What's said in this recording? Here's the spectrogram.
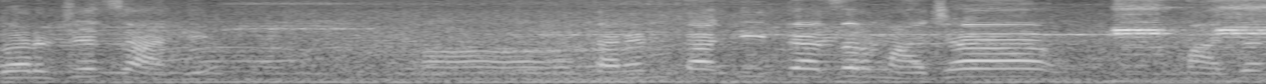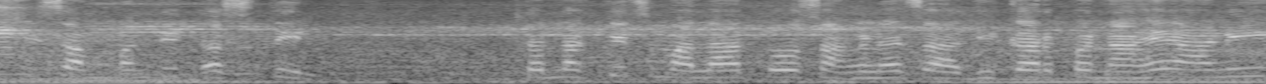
गरजेचं आहे. कारण का की त्या जर माझ्या माझ्याशी संबंधित असतील तर नक्कीच मला तो सांगण्याचा अधिकार पण आहे आणि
